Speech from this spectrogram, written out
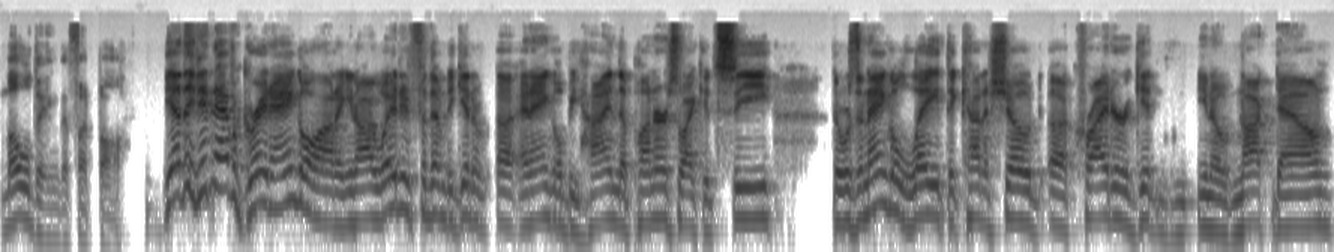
molding the football. Yeah, they didn't have a great angle on it. You know, I waited for them to get a, uh, an angle behind the punter so I could see. There was an angle late that kind of showed uh, Kreiter getting, you know, knocked down.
